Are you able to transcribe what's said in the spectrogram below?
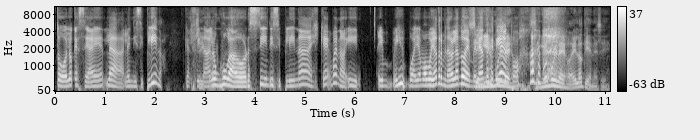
todo lo que sea la, indisciplina. Que al final un jugador sin disciplina es que, bueno, y y, voy, a, voy, a, terminar hablando de Dembélé antes de tiempo. sin ir muy lejos, ahí lo tienes, sí.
